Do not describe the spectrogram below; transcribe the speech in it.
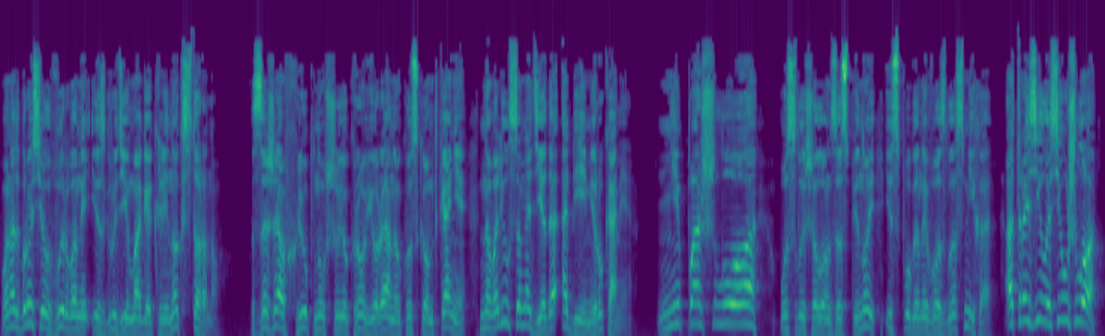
он отбросил вырванный из груди мага клинок в сторону. Зажав хлюпнувшую кровью рану куском ткани, навалился на деда обеими руками. «Не пошло!» — услышал он за спиной испуганный возглас Миха. «Отразилось и ушло!»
